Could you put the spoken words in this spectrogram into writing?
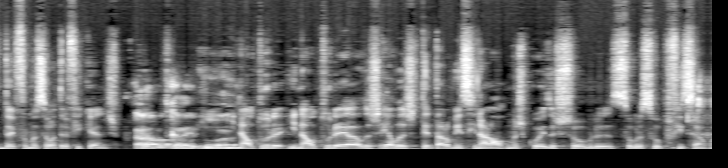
dei formação a traficantes. Portanto, ah, ok. E, e, na altura, e na altura elas, elas tentaram me ensinar algumas coisas sobre, sobre a sua profissão.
